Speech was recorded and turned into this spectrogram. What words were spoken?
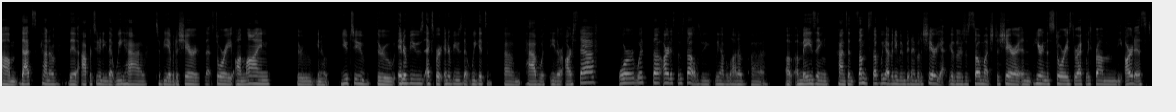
um that's kind of the opportunity that we have to be able to share that story online through you know youtube through interviews expert interviews that we get to um, have with either our staff or with the artists themselves we we have a lot of uh uh, amazing content. Some stuff we haven't even been able to share yet because there's just so much to share. And hearing the stories directly from the artist,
